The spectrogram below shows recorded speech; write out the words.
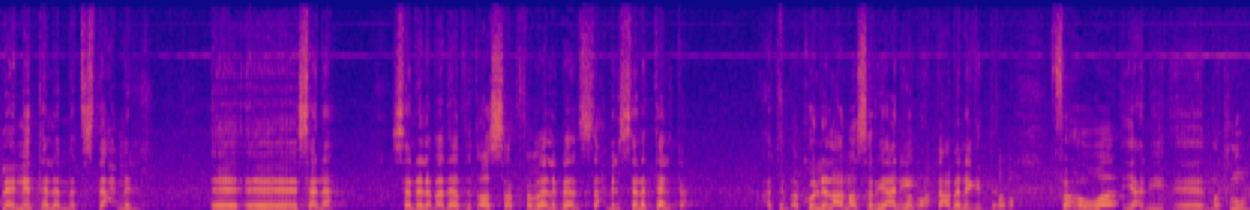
لأن أنت لما تستحمل آه، آه، سنة السنة اللي بعدها بتتأثر. فما بالك بقى تستحمل السنة الثالثه هتبقى كل العناصر يعني طبعا. تعبانة جدا. طبعا. فهو يعني آه، مطلوب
